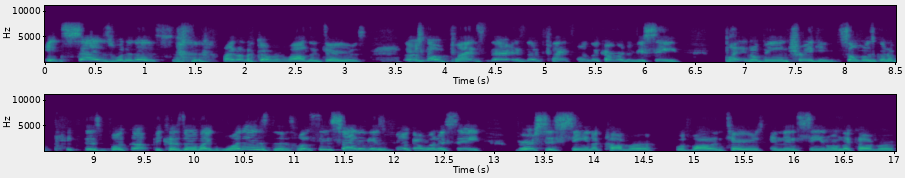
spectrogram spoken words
it says what it is right on the cover, Wild Interiors. There's no plants. There's no plants on the cover to be seen, but it'll be intriguing. Someone's going to pick this book up because they're like, what is this? What's inside of this book? I want to see versus seeing a cover with wild interiors and then seeing on the cover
